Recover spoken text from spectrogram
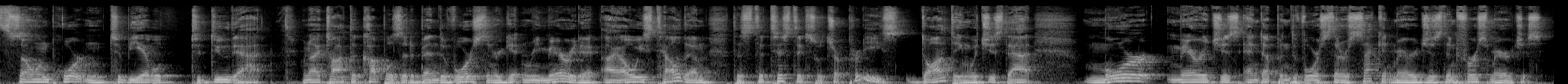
So important to be able to do that. When I talk to couples that have been divorced and are getting remarried, I always tell them the statistics, which are pretty daunting, which is that more marriages end up in divorce that are second marriages than first marriages.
